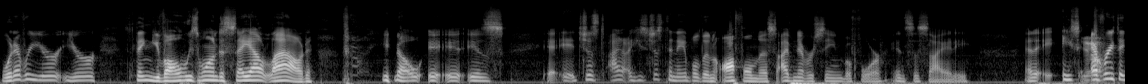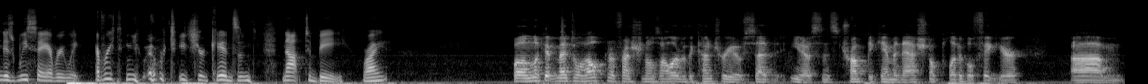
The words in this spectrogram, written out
whatever your your thing you've always wanted to say out loud, you know, i i- is it, it just I, he's just enabled an awfulness I've never seen before in society. And he's Yeah. everything as we say every week, everything you ever teach your kids and not to be, right? Well, and look at mental health professionals all over the country who have said, you know, since Trump became a national political figure, um,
